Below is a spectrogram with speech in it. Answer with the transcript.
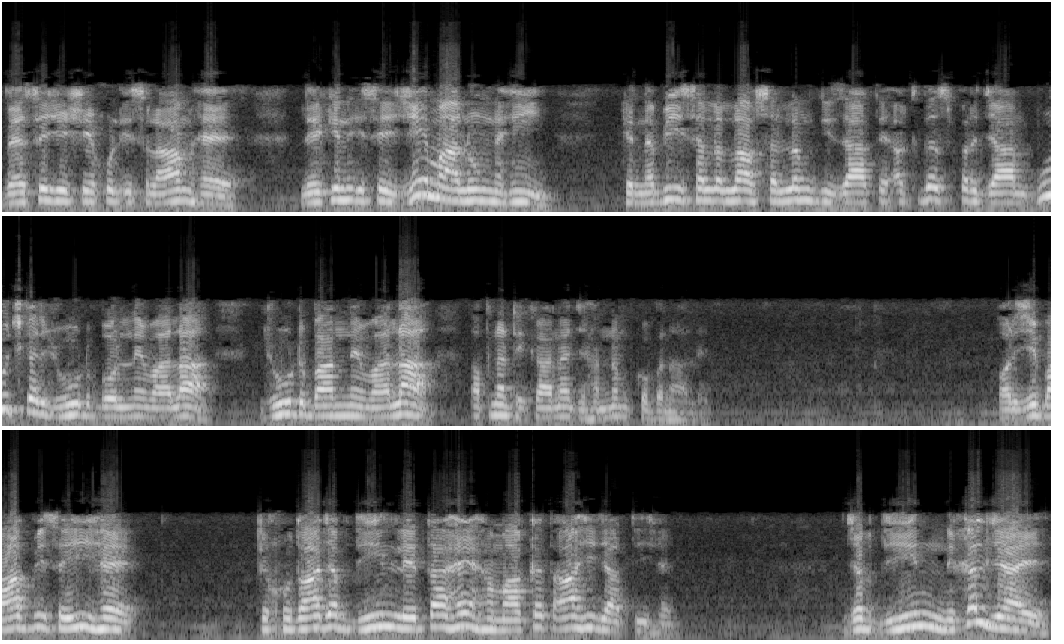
वैसे ये शेखुल इस्लाम है, लेकिन इसे ये मालूम नहीं कि नबी सल्लल्लाहु अलैहि वसल्लम की ज़ात अकदस पर जानबूझकर झूठ बोलने वाला, झूठ बांधने वाला अपना ठिकाना जहन्नम को बना ले। और ये बात भी सही है कि खुदा जब दीन लेता है, हमाकत आ ही जाती है। जब दीन निकल जाए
